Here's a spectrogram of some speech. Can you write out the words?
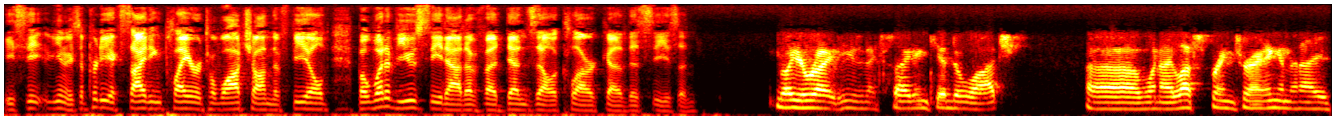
He's you know he's a pretty exciting player to watch on the field. But what have you seen out of uh, Denzel Clark uh, this season? Well, you're right. He's an exciting kid to watch. Uh, when I left spring training and then I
